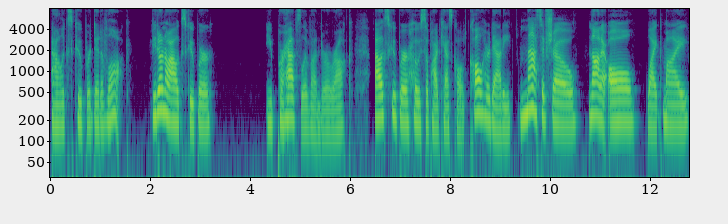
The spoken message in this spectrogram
Alex Cooper did a vlog. If you don't know Alex Cooper, you perhaps live under a rock. Alex Cooper hosts a podcast called Call Her Daddy. Massive show, not at all like my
